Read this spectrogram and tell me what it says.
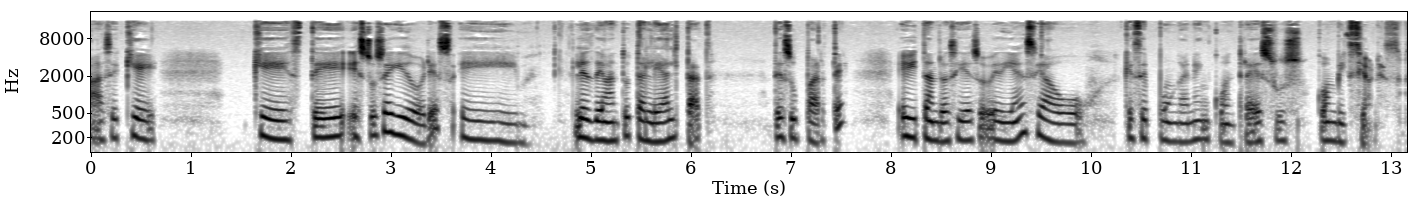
hace que, que este, estos seguidores eh, les deban total lealtad de su parte, evitando así desobediencia o que se pongan en contra de sus convicciones.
